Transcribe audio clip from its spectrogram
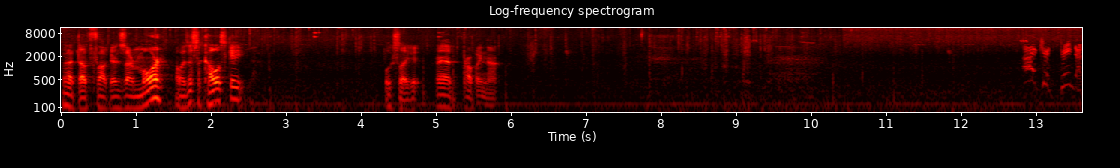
What the fuck? Is there more? Oh, is this a cullis gate? Looks like it. Eh, probably not. I could bend a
